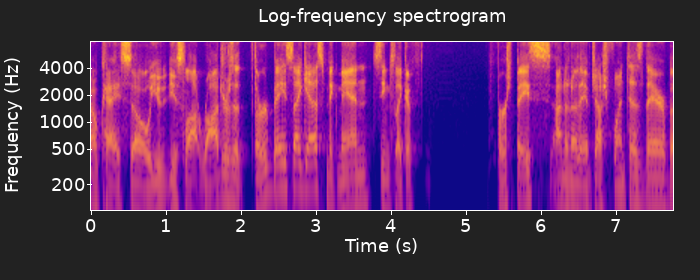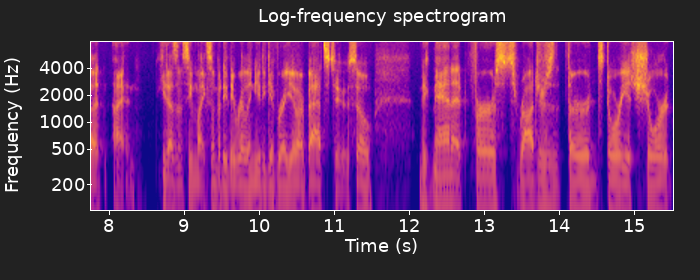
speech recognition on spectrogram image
Okay, so you you slot Rodgers at third base, I guess. McMahon seems like a first base. I don't know. They have Josh Fuentes there, but I, he doesn't seem like somebody they really need to give regular bats to. So McMahon at first, Rodgers at third, Story at short.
